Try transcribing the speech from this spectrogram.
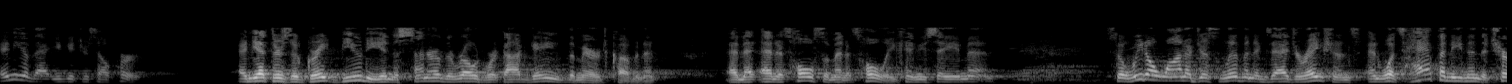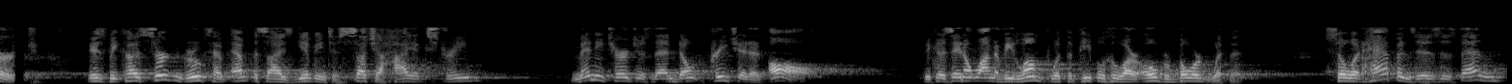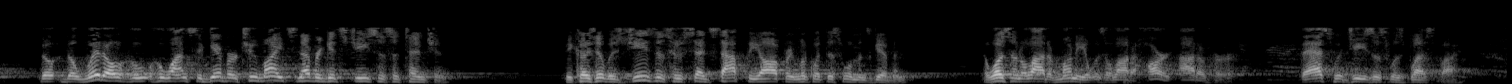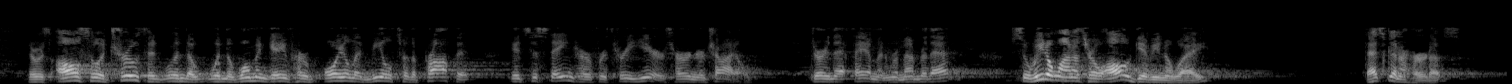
any of that, you get yourself hurt. And yet there's a great beauty in the center of the road where God gave the marriage covenant. And, that, and it's wholesome and it's holy. Can you say amen? So we don't want to just live in exaggerations. And what's happening in the church is because certain groups have emphasized giving to such a high extreme, many churches then don't preach it at all because they don't want to be lumped with the people who are overboard with it. So what happens is, is then the, the widow who, who wants to give her two mites never gets Jesus' attention. Because it was Jesus who said, stop the offering, look what this woman's given. It wasn't a lot of money, it was a lot of heart out of her. That's what Jesus was blessed by. There was also a truth that when the, when the woman gave her oil and meal to the prophet, it sustained her for three years, her and her child, during that famine. Remember that? So we don't want to throw all giving away. That's going to hurt us.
